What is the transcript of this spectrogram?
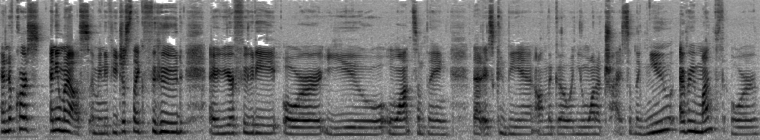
and of course, anyone else. I mean, if you just like food, or you're a foodie, or you want something that is convenient on the go and you want to try something new every month, or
